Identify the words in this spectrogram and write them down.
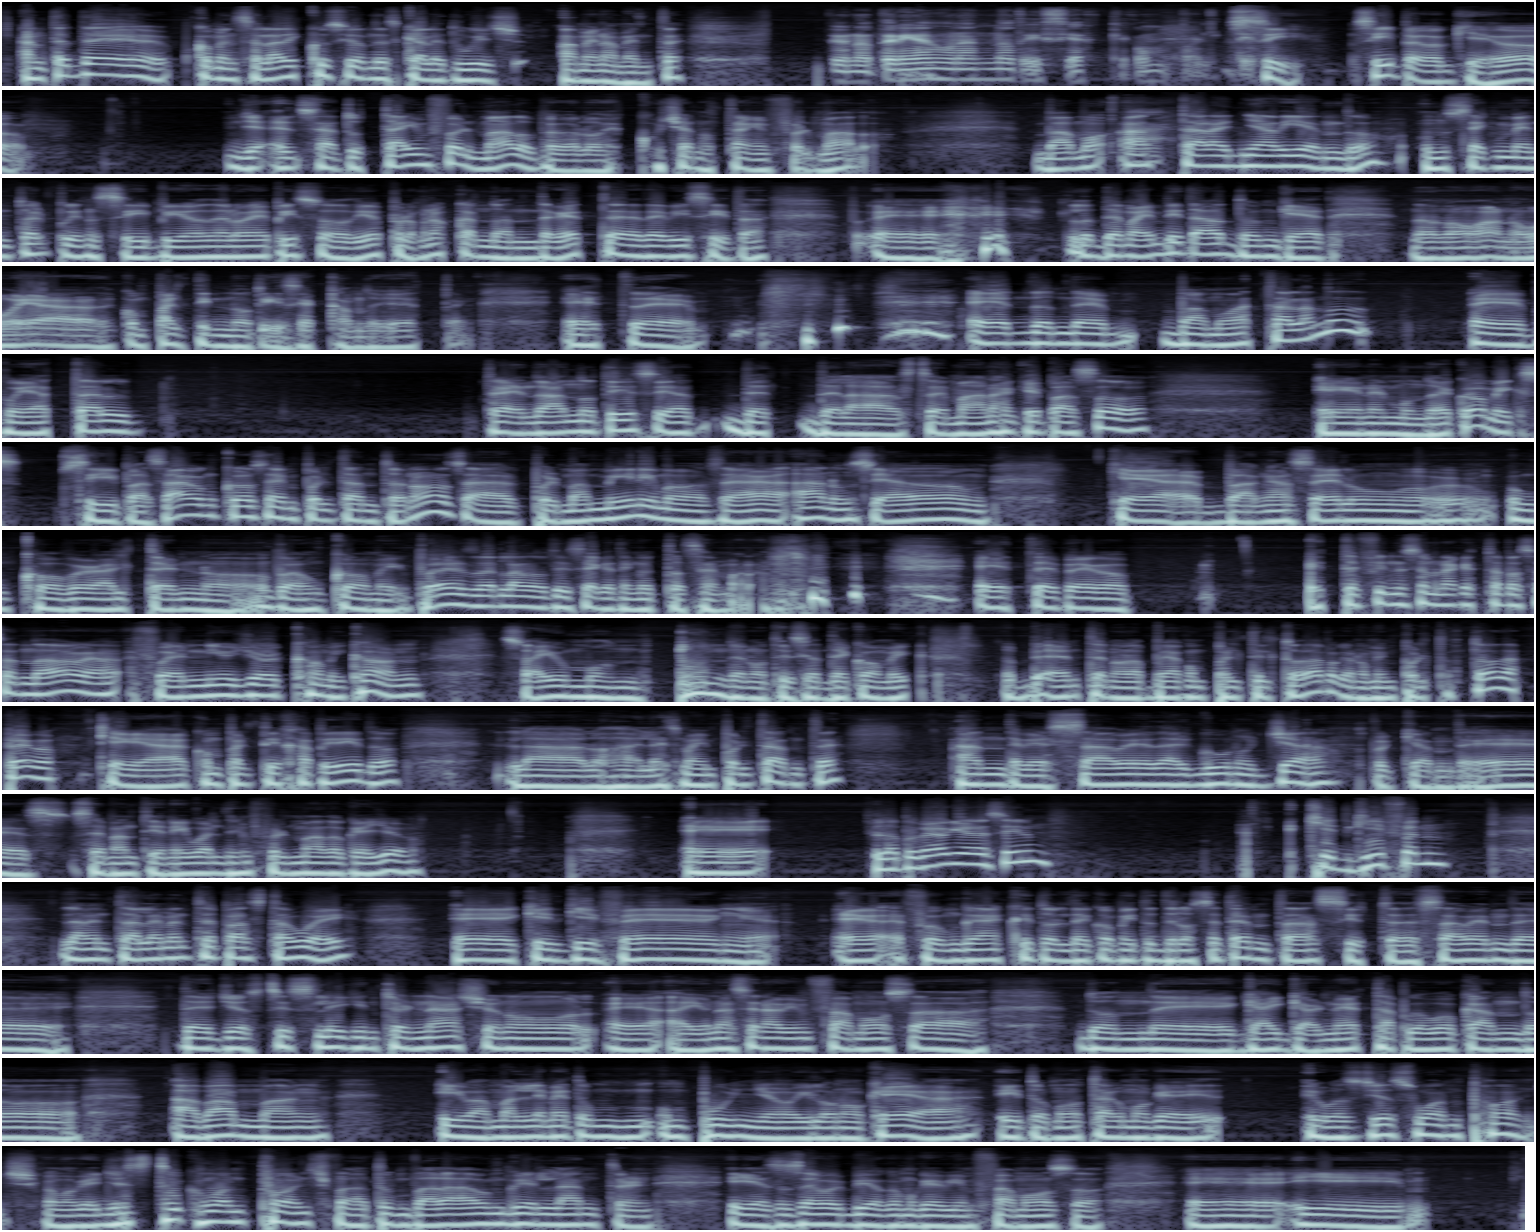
antes de comenzar la discusión de Scarlet Witch amenamente. Tú no tenías unas noticias que compartir. Sí, Sí, pero quiero. o sea, tú estás informado, pero los escuchas no están informados. Vamos a ah. estar añadiendo un segmento al principio de los episodios, por lo menos cuando Andrés esté de visita. Eh, los demás invitados don't get. No, no, no voy a compartir noticias cuando ya estén. Este. es donde vamos a estar hablando. Eh, voy a estar trayendo las noticias de, la semana que pasó en el mundo de cómics. Si pasaron cosas importantes o no, o sea, por más mínimo, o sea, anunciaron que van a hacer un, un cover alterno para un cómic. Puede ser la noticia que tengo esta semana. este, pero este fin de semana que está pasando ahora fue el New York Comic Con. So hay un montón de noticias de cómic. Obviamente no las voy a compartir todas porque no me importan todas, pero quería compartir rapidito los highlights más importantes. Andrés sabe de algunos ya, porque Andrés se mantiene igual de informado que yo. Eh, lo primero que quiero decir, Kid Giffen lamentablemente passed away. Eh, Kid Giffen eh, fue un gran escritor de cómics de los 70. Si ustedes saben de, Justice League International, eh, hay una escena bien famosa donde Guy Garnett está provocando a Batman y Batman le mete un, puño y lo noquea y todo está como que it was just one punch, como que just took one punch para tumbar a un Green Lantern. Y eso se volvió como que bien famoso. Eh, y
